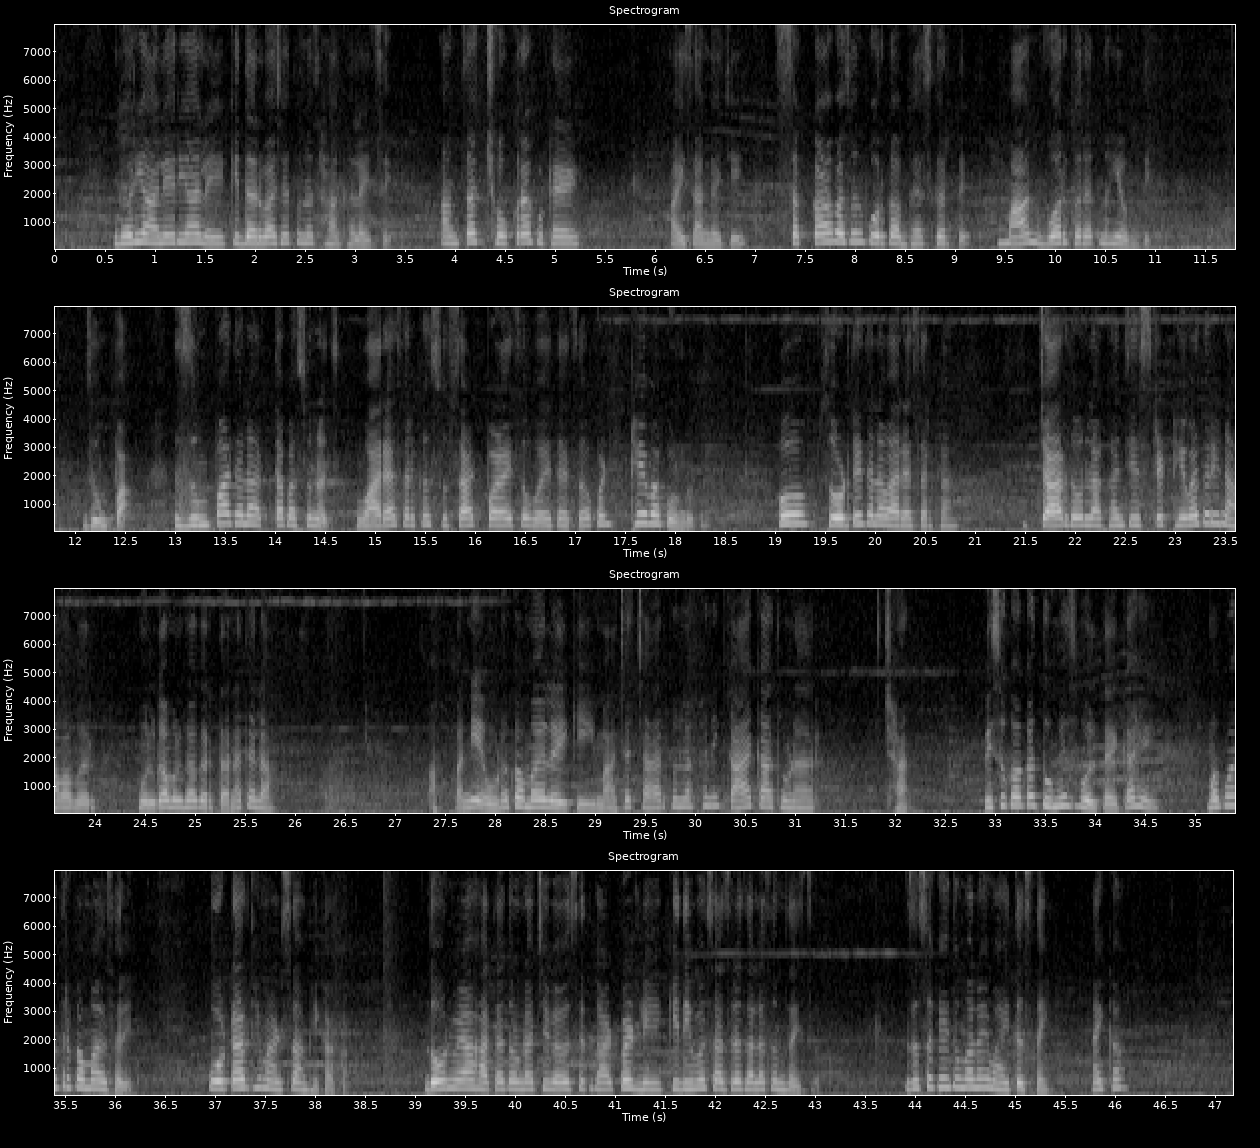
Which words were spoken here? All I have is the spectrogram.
घरी आले रे आले की दरवाज्यातूनच हाक घालायचे. आमचा छोकरा कुठे आहे? आई सांगायची सकाळपासून पोरगा अभ्यास करते. मान वर करत नाही अगदी. झुंपा झुंपा त्याला आत्तापासूनच. वाऱ्यासारखं सुसाट पळायचं वय त्याचं पण ठेवा कोंडून. हो सोडते त्याला वाऱ्यासारखा. चार दोन लाखांची इस्टेट ठेवा तरी नावावर. मुलगा मुलगा करता ना त्याला. आप्पांनी एवढं कमवलं आहे की माझ्या चार दोन लाखांनी काय कात होणार? छान. विसू काका तुम्हीच बोलताय का हे? मग मात्र कमाल झाली. पोटार्थी माणसं आम्ही काका. दोन वेळा हातातोंडाची व्यवस्थित गाठ पडली की दिवस साजरा झाला समजायचं. जसं काही तुम्हाला हे माहीतच नाही नाही का?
